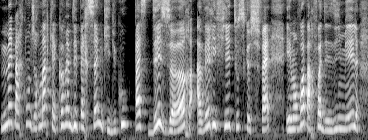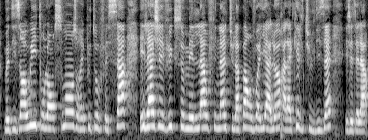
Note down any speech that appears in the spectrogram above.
Mais mais par contre, je remarque qu'il y a quand même des personnes qui, du coup, passent des heures à vérifier tout ce que je fais et m'envoient parfois des emails me disant ah oui, ton lancement, j'aurais plutôt fait ça. Et là, j'ai vu que ce mail-là, au final, tu l'as pas envoyé à l'heure à laquelle tu le disais. Et j'étais là.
